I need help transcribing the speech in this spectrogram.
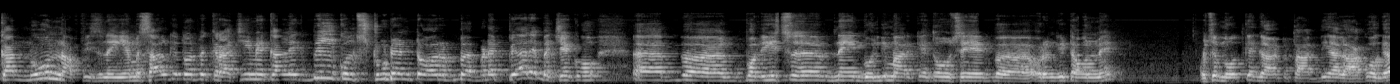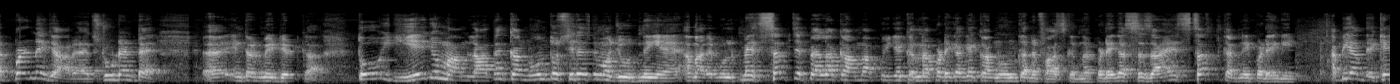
قانون نافذ نہیں ہے۔ مثال کے طور پہ کراچی میں کل ایک بالکل سٹوڈنٹ اور بڑے پیارے بچے کو پولیس نے گولی مار کے تو اسے اورنگی ٹاؤن میں اسے موت کے گھاٹ اتار دیا، ہلاک ہو گیا، پڑھنے جا رہا ہے سٹوڈنٹ ہے۔ انٹرمیڈیٹ کا۔ تو یہ جو معاملات ہیں، قانون تو سرے سے موجود نہیں ہے ہمارے ملک میں۔ سب سے پہلا کام آپ کو یہ کرنا پڑے گا کہ قانون کا نفاذ کرنا پڑے گا، سزائیں سخت کرنی پڑیں گی۔ ابھی آپ دیکھیں،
